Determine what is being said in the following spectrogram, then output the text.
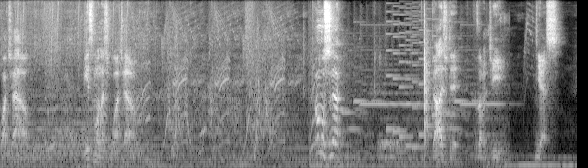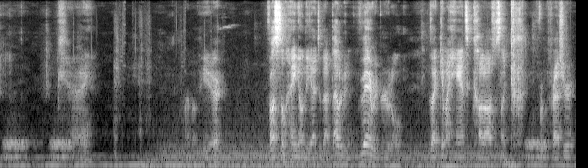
Watch out. He's the one that should watch out. Oh snap! Dodged it, because I'm a G. Yes. Okay. I'm up here. If I was still hanging on the edge of that, that would have been very brutal. It's like get my hands cut off just like from pressure.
